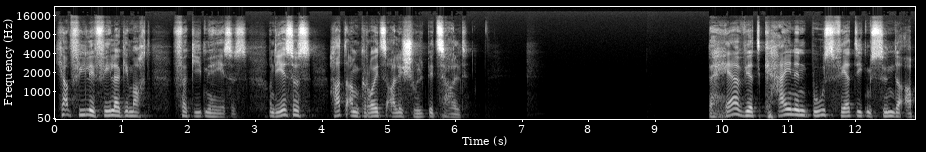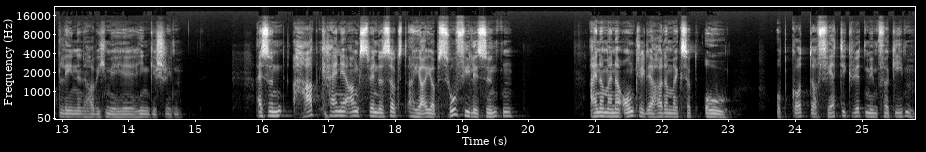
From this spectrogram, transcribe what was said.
Ich habe viele Fehler gemacht, vergib mir Jesus. Und Jesus hat am Kreuz alle Schuld bezahlt. Der Herr wird keinen bußfertigen Sünder ablehnen, habe ich mir hier hingeschrieben. Also hab keine Angst, wenn du sagst, ah ja, ich habe so viele Sünden. Einer meiner Onkel, der hat einmal gesagt, oh, ob Gott da fertig wird mit dem Vergeben.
